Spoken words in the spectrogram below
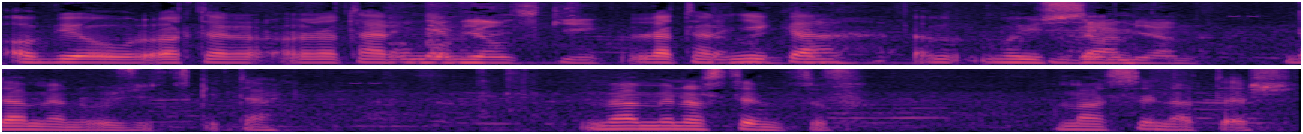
objął latar, latarnię obowiązki latarnika mój syn. Damian. Damian Łozicki, tak. Mamy następców. Ma syna też,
